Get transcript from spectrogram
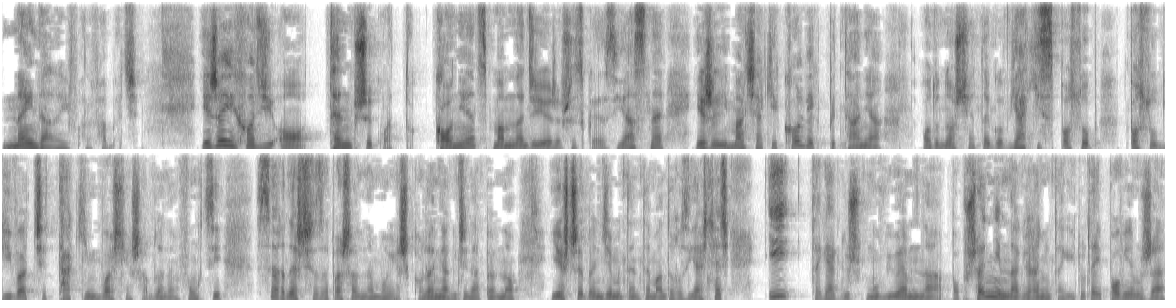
najdalej w alfabecie. Jeżeli chodzi o ten przykład, to koniec. Mam nadzieję, że wszystko jest jasne. Jeżeli macie jakiekolwiek pytania odnośnie tego, w jaki sposób posługiwać się takim właśnie szablonem funkcji, serdecznie zapraszam na moje szkolenia, gdzie na pewno jeszcze będziemy ten temat rozjaśniać i tak jak już mówiłem na poprzednim nagraniu, tak i tutaj powiem, że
